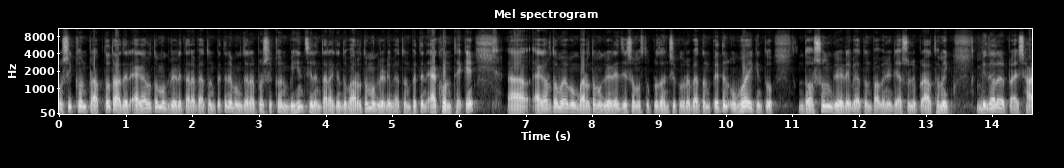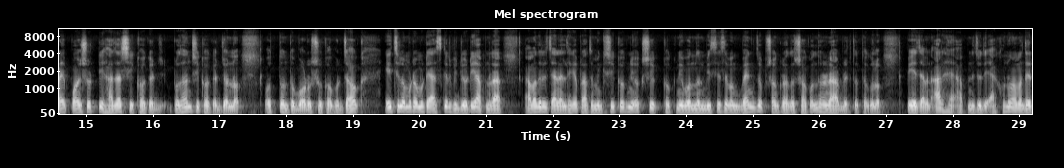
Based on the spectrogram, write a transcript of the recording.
প্রশিক্ষণপ্রাপ্ত তাদের এগারোতম গ্রেডে তারা বেতন পেতেন এবং যারা প্রশিক্ষণবিহীন ছিলেন, তারা কিন্তু বারোতম গ্রেডে বেতন পেতেন। এখন থেকে এগারোতম এবং বারোতম গ্রেডে যে সমস্ত প্রধান শিক্ষকরা বেতন পেতেন উভয়ই কিন্তু দশম গ্রেডে বেতন পাবেন। এটি আসলে প্রাথমিক বিদ্যালয়ের প্রায় সাড়ে পঁয়ষট্টি হাজার শিক্ষকের, প্রধান শিক্ষকের জন্য অত্যন্ত বড় সুখবর। যা হোক এই ছিল মোটামুটি আজকের ভিডিওটি। আপনারা আমাদের চ্যানেল থেকে প্রাথমিক শিক্ষক নিয়োগ, শিক্ষক নিবন্ধন বিশেষ এবং ব্যাংক জব সংক্রান্ত সকল ধরনের আপডেট তথ্যগুলো পেয়ে যাবেন। আর হ্যাঁ আপনি যদি এখনও আমাদের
